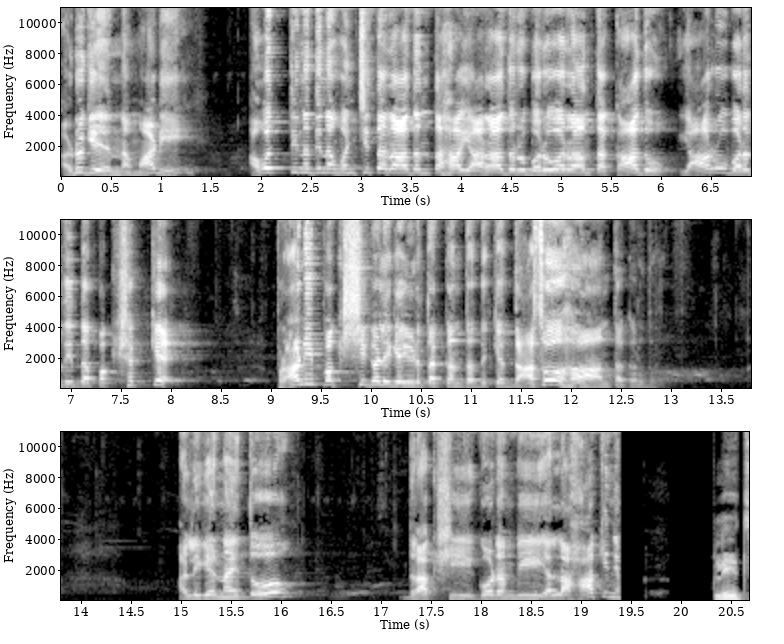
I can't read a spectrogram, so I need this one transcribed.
ಅಡುಗೆಯನ್ನು ಮಾಡಿ ಅವತ್ತಿನ ದಿನ ವಂಚಿತರಾದಂತಹ ಯಾರಾದರೂ ಬರುವರ ಅಂತ ಕಾದು ಯಾರೂ ಬರದಿದ್ದ ಪಕ್ಷಕ್ಕೆ ಪ್ರಾಣಿ ಪಕ್ಷಿಗಳಿಗೆ ಇಡ್ತಕ್ಕಂಥದ್ದಕ್ಕೆ ದಾಸೋಹ ಅಂತ ಕರೆದರು ಅಲ್ಲಿಗೇನಾಯಿತು ದ್ರಾಕ್ಷಿ, ಗೋಡಂಬಿ ಎಲ್ಲ ಹಾಕಿ ನಿಮ್ಮ please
